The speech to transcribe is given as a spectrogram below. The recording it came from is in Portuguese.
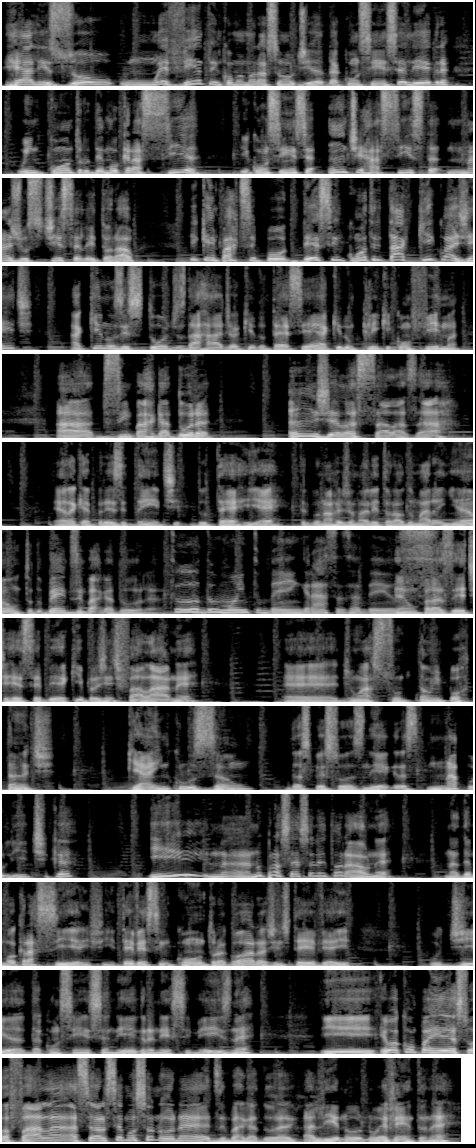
realizou um evento em comemoração ao Dia da Consciência Negra, o encontro Democracia e Consciência Antirracista na Justiça Eleitoral. E quem participou desse encontro está aqui com a gente, aqui nos estúdios da rádio aqui do TSE, aqui no Clique Confirma, a desembargadora Ângela Salazar. Ela que é presidente do TRE, Tribunal Regional Eleitoral do Maranhão. Tudo bem, desembargadora? Tudo muito bem, graças a Deus. É um prazer te receber aqui para a gente falar, né, é, de um assunto tão importante que é a inclusão das pessoas negras na política e na, no processo eleitoral, né? Na democracia, enfim. Teve esse encontro agora, a gente teve aí o Dia da Consciência Negra nesse mês, né? E eu acompanhei a sua fala, a senhora se emocionou, né, desembargadora, ali no, no evento, né?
